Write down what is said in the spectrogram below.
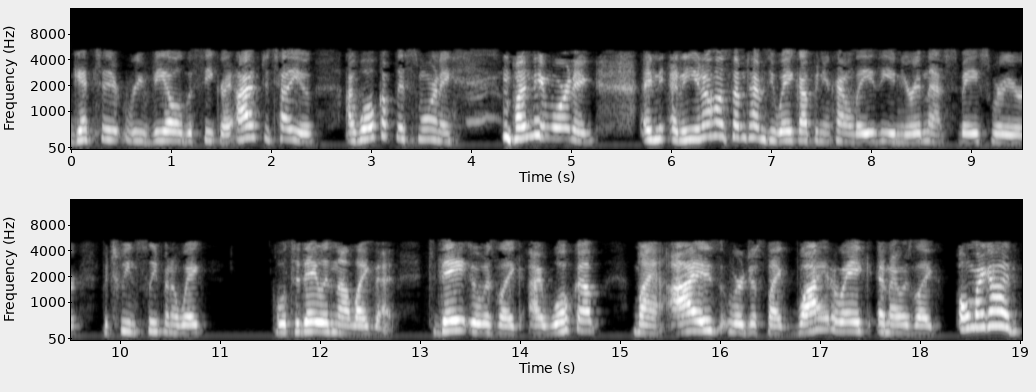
get to reveal the secret. I have to tell you, I woke up this morning, Monday morning, and and you know how sometimes you wake up and you're kind of lazy and you're in that space where you're between sleep and awake. Well, today was not like that. Today it was like I woke up, my eyes were just like wide awake, and I was like, oh my god,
